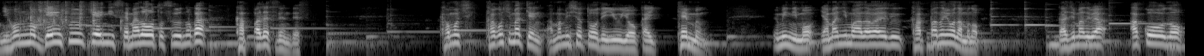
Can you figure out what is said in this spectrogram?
日本の原風景に迫ろうとするのがカッパ列伝です。鹿児島県奄美諸島でいう妖怪、天文。海にも山にも現れるカッパのようなもの。ガジュマルやアコウの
